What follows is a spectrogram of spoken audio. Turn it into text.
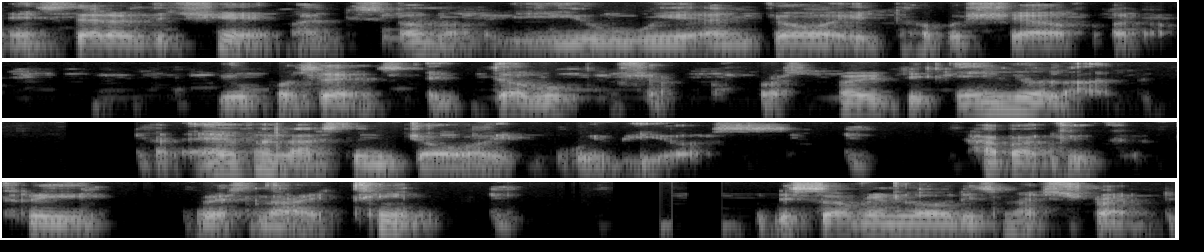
Instead of the shame and dishonor, you will enjoy a double share of honor You'll possess a double portion of prosperity in your land, and everlasting joy will be yours. Habakkuk 3, verse 19. The sovereign Lord is my strength.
